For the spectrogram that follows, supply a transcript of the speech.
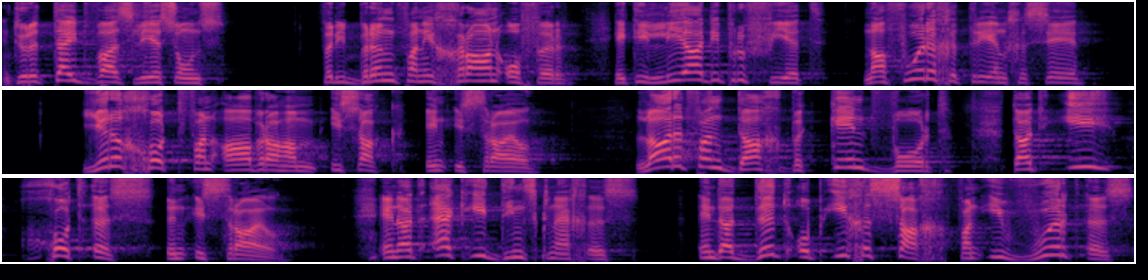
En toe dit tyd was, lees ons vir die bring van die graanoffer, het Elia die profeet na vore getree en gesê: Here God van Abraham, Isak en Israel, laat dit vandag bekend word dat U God is in Israel en dat ek U dienskneg is en dat dit op U gesag van U woord is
